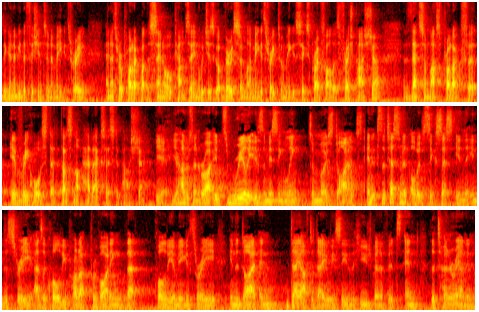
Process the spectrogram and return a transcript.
they're going to be deficient in omega 3. And that's where a product like the SenOil comes in, which has got very similar omega 3 to omega 6 profile as fresh pasture that's a must product for every horse that does not have access to pasture. Yeah, you're 100% right. It really is the missing link to most diets, and it's the testament of its success in the industry as a quality product providing that quality omega 3 in the diet. And day after day, we see the huge benefits and the turnaround in,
